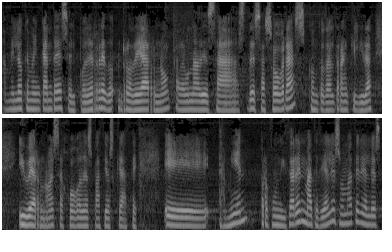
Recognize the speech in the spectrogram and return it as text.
A mí lo que me encanta es el poder rodear ¿no? cada una de esas, de esas obras con total tranquilidad y ver ¿no? ese juego de espacios que hace. Eh, también profundizar en materiales, son materiales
